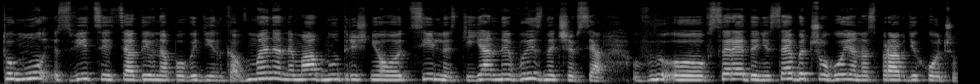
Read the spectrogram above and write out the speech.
Тому звідси ця дивна поведінка. В мене нема внутрішнього цільності, я не визначився в, о, всередині себе, чого я насправді хочу.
